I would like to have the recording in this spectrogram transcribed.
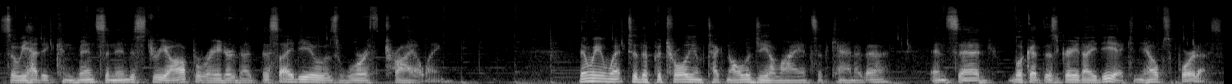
So we had to convince an industry operator that this idea was worth trialing. Then we went to the Petroleum Technology Alliance of Canada and said, look at this great idea, can you help support us?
